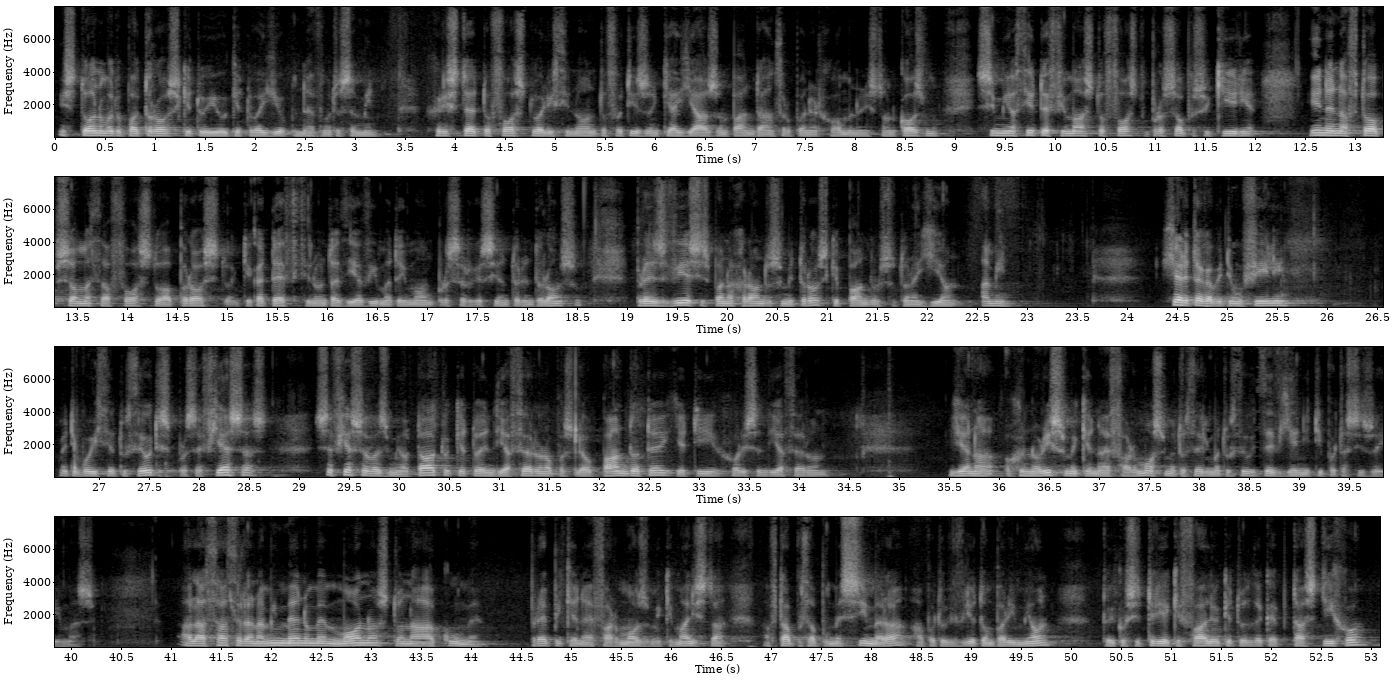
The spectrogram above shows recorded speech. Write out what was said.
Εις το όνομα του Πατρός και του Υιού και του Αγίου Πνεύματος. Αμήν. Χριστέ το φως του αληθινών, το φωτίζον και αγιάζον πάντα άνθρωπον ερχόμενον εις τον κόσμο. Σημειωθεί το εφημάς το φως του προσώπου σου Κύριε. Είναι ένα αυτό ψώμαθα φως το απρόσιτο και κατεύθυνον τα διαβήματα ημών προς εργασίαν των εντολών σου. Πρεσβείες εις Παναχράντου σου Μητρός και πάντων σου των Αγίων. Αμήν. Χαίρετε αγαπητοί μου φίλοι, με τη βοήθεια του Θεού τις προσευχές σας, σε φιά σεβασμιωτά και το ενδιαφέρον όπως λέω πάντοτε γιατί χωρίς ενδιαφέρον για να γνωρίσουμε και να εφαρμόσουμε το θέλημα του Θεού δεν βγαίνει τίποτα στη ζωή μας. Αλλά θα ήθελα να μην μένουμε μόνο στο να ακούμε. Πρέπει και να εφαρμόζουμε και μάλιστα αυτά που θα πούμε σήμερα από το βιβλίο των παροιμιών το 23 κεφάλαιο και το 17 στίχο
